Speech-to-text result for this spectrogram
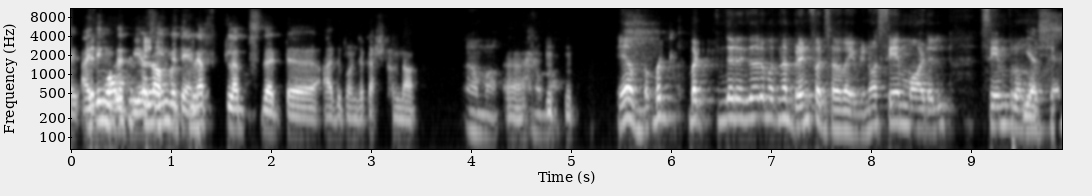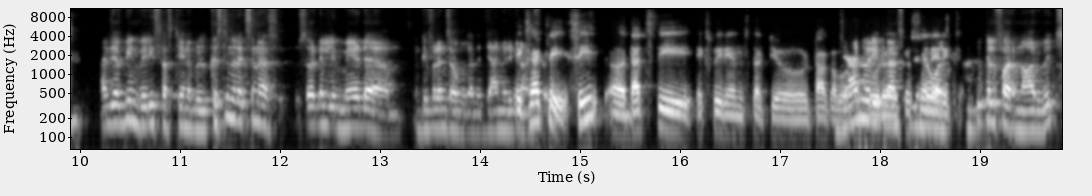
I, I think that we have seen with enough clubs that uh, அது கொஞ்சம் கஷ்டம் தான் ஆமா yeah but but இந்த இந்த பார்த்தா Brentford survived you know same model same promotion yes. and they have been very sustainable Christian Eriksen has certainly made a difference over the January exactly transfer. see uh, that's the experience that you talk about January transfer was critical for Norwich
